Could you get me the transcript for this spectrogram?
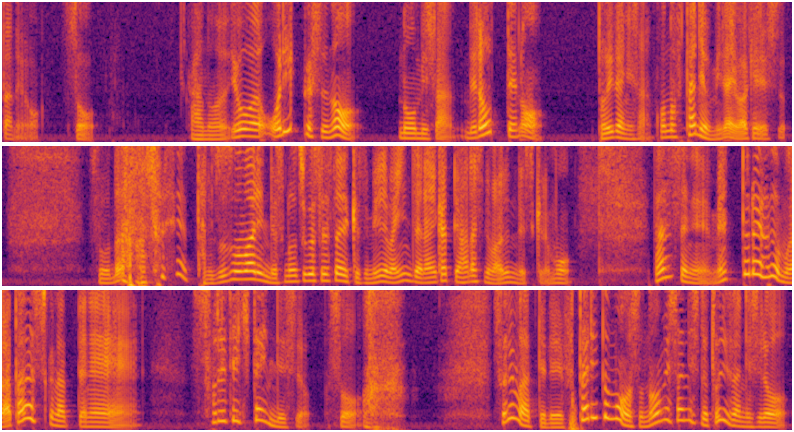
たのよ。そう。あの、要は、オリックスの能見さん、で、ロッテの鳥谷さん、この2人を見たいわけですよ。そう、だからまあ、それやったら、ゾゾマリンでその直接対決見ればいいんじゃないかっていう話でもあるんですけども、なんせね、メットライフドームが新しくなってね、それで行きたいんですよ。そう。それもあってね、2人とも、その能見さんにしろ、鳥さんにしろ、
